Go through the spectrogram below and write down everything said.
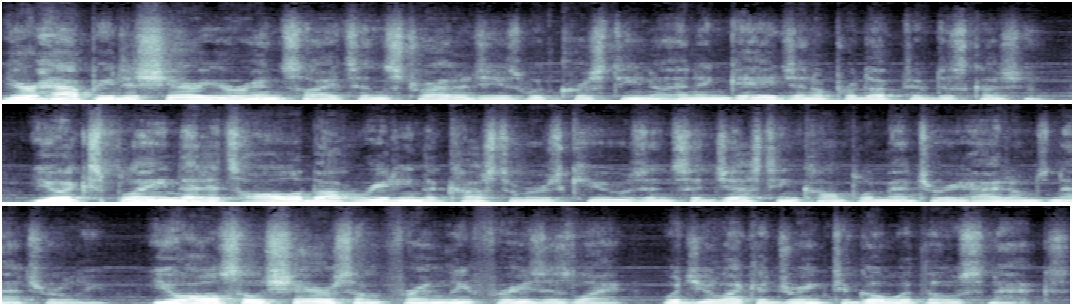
You're happy to share your insights and strategies with Christina and engage in a productive discussion. You explain that it's all about reading the customer's cues and suggesting complementary items naturally. You also share some friendly phrases like, Would you like a drink to go with those snacks?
